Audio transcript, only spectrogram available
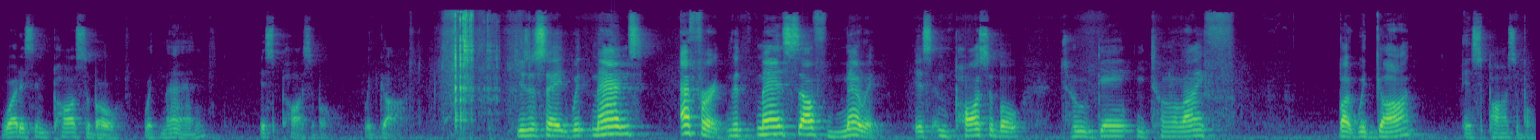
what is impossible with man is possible with God. Jesus said, with man's effort, with man's self merit, it's impossible to gain eternal life. But with God, it's possible.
